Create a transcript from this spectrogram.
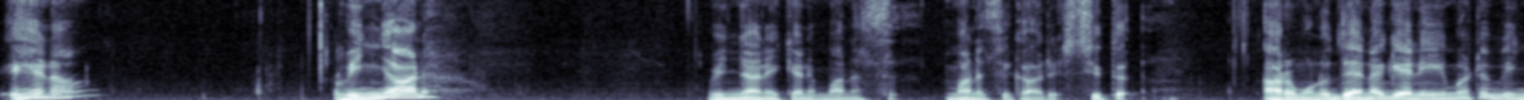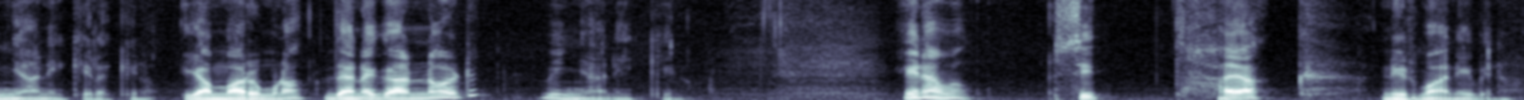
එහෙනම් විඥාන විඥානය කියන්නේ මනස. මානසිකාරය සිත. අරමුණු දැන ගැනීමට විඥානය කියලා කියනවා. යම් අරමුණක් දැනගන්නවට විඥානය කියනවා. එහෙනම් සිත් හයක් නිර්මාණය වෙනවා.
